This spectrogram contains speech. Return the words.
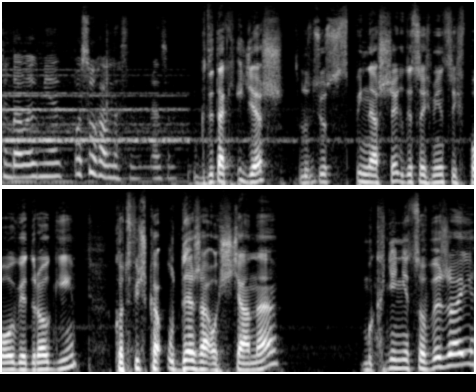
cymbałek mnie posłuchał następnym razem. Gdy tak idziesz, Lucius, spinasz się, gdy jesteś mniej więcej w połowie drogi, kotwiczka uderza o ścianę, mknie nieco wyżej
